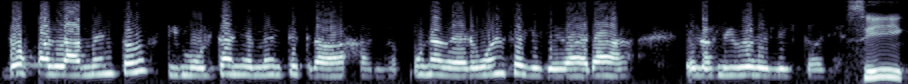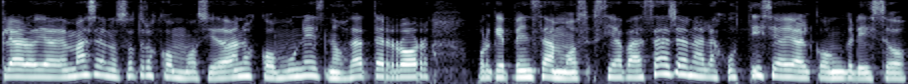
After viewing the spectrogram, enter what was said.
dos parlamentos simultáneamente trabajando. Una vergüenza que quedará en los libros de la historia. Sí, claro, y además a nosotros como ciudadanos comunes nos da terror porque pensamos, si avasallan a la justicia y al Congreso,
